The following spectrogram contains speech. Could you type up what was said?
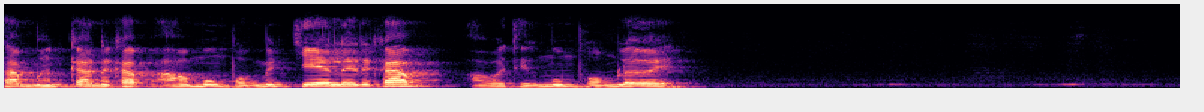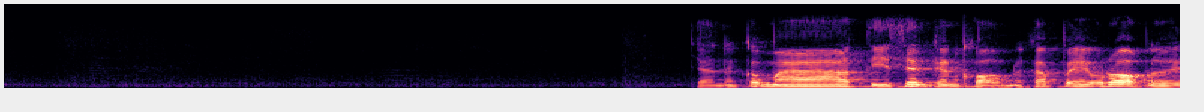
ทำเหมือนกันนะครับ เอามุมผมเป็นเจนเลยนะครับ เอาไปถึงมุมผมเลย จากนั้นก็มาตีเส้นกันขอบนะครับ ไปรอบเลย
